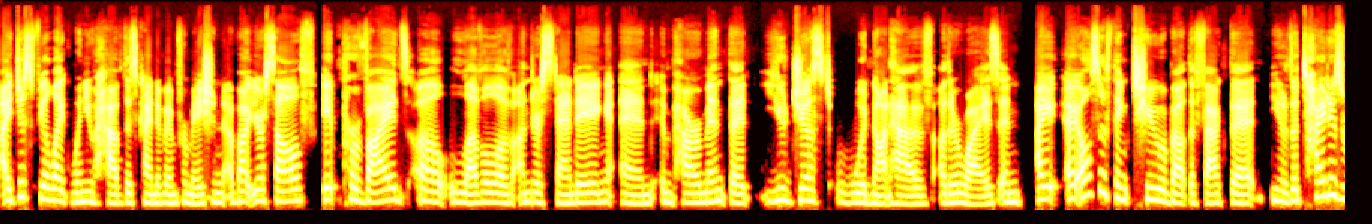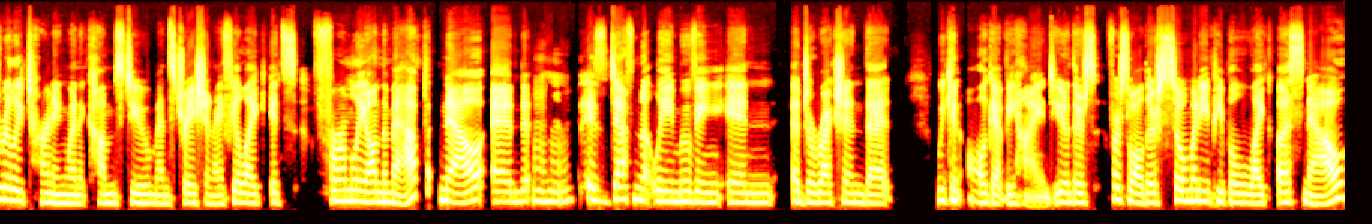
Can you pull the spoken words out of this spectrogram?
I just feel like when you have this kind of information about yourself, it provides a level of understanding and empowerment that you just would not have otherwise. And I, I also think too about the fact that, you know, the tide is really turning when it comes to menstruation. I feel like it's firmly on the map now and mm-hmm. is definitely moving in a direction that we can all get behind. You know, there's, first of all, there's so many people like us now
